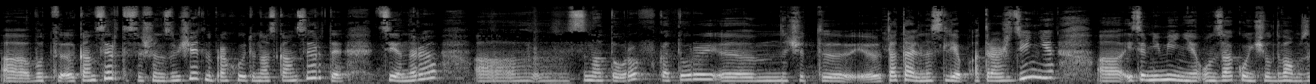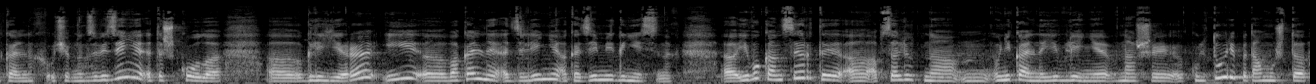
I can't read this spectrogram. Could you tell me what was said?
А, вот концерты совершенно замечательно проходят у нас концерты тенора, а, санаторов, который э, значит, э, тотально слеп от рождения, а, и тем не менее он закончил два музыкальных учебных заведения. Это школа Глиера и вокальное отделение Академии Гнесиных. Его концерты абсолютно уникальное явление в нашей культуре, потому что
